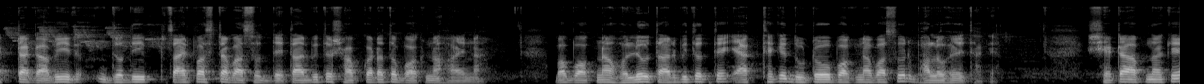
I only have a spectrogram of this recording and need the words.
একটা গাভীর যদি চার পাঁচটা বাছুর দেয়, তার ভিতরে সবকটা তো বকনা হয় না। বা বকনা হলেও তার ভিতরতে এক থেকে দুটো বকনা বাছুর ভালো হয়ে থাকে। সেটা আপনাকে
